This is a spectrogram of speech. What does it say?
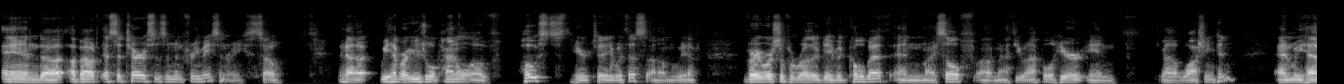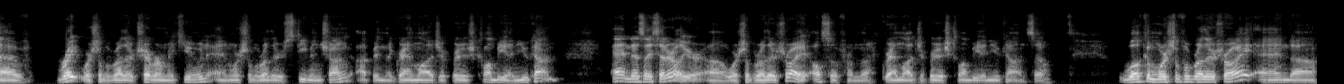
and uh, about esotericism and Freemasonry. So uh, we have our usual panel of hosts here today with us. Um, we have very worshipful brother David Colbeth and myself, uh, Matthew Appel, here in uh, Washington, and we have right worshipful brother Trevor McKeown and worshipful brother Steven Chung up in the Grand Lodge of British Columbia and Yukon. And as I said earlier, uh, worshipful brother Troy, also from the Grand Lodge of British Columbia and Yukon. So, welcome, worshipful brother Troy, and uh,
